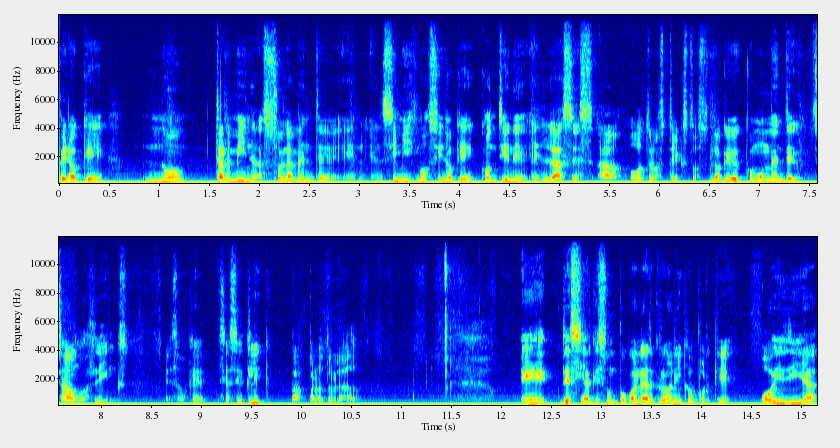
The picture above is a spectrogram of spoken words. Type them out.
pero que no termina solamente en, sí mismo, sino que contiene enlaces a otros textos, lo que comúnmente llamamos links, esos que si hace clic vas para otro lado. Eh, decía que es un poco anacrónico porque hoy día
